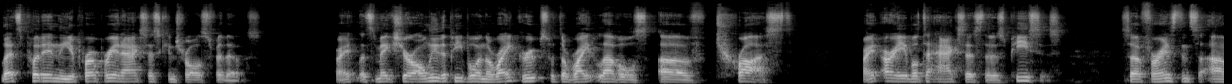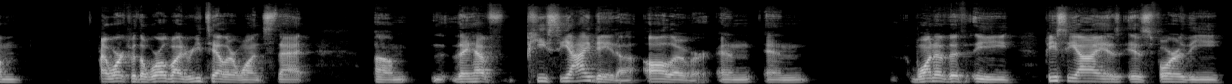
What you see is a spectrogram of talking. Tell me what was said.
Let's put in the appropriate access controls for those. Right? Let's make sure only the people in the right groups with the right levels of trust, right, are able to access those pieces. So for instance, um, I worked with a worldwide retailer once that um, they have PCI data all over, and and one of the, the PCI is is for the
